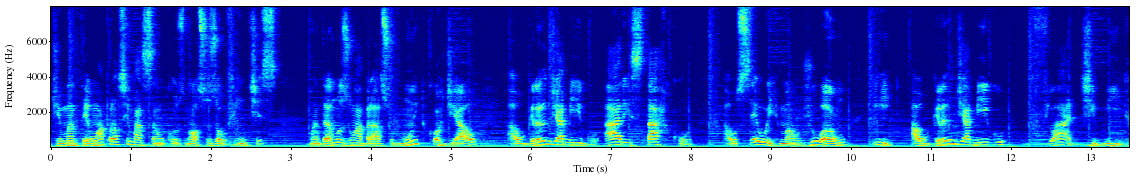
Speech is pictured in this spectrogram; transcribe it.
de manter uma aproximação com os nossos ouvintes, Mandamos um abraço muito cordial ao grande amigo Aristarco, ao seu irmão João e ao grande amigo Vladimir,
